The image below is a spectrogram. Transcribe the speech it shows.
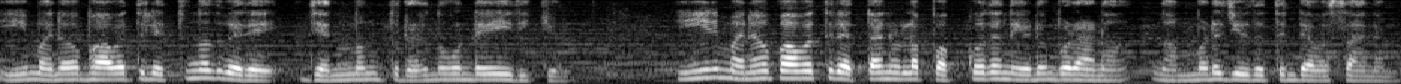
ഈ മനോഭാവത്തിൽ എത്തുന്നതുവരെ ജന്മം തുടർന്നുകൊണ്ടേയിരിക്കും. ഈ മനോഭാവത്തിലെത്താനുള്ള പക്വത നേടുമ്പോഴാണ് നമ്മുടെ ജീവിതത്തിന്റെ അവസാനം.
